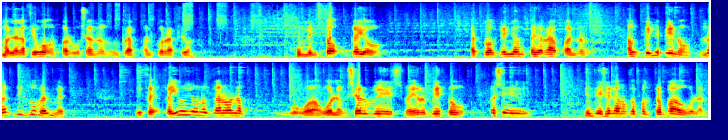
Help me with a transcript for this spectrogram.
malalaki ho ang parusa ng graft and corruption. Huminto kayo at huwag ninyong pahirapan ang Pilipino, not the government. Ika- Kayo yung nagkano nag wa- walang service, mahirap dito kasi hindi sila makapagtrabaho, walang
